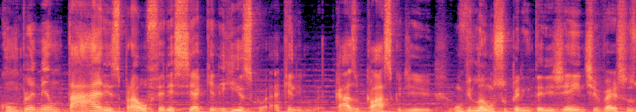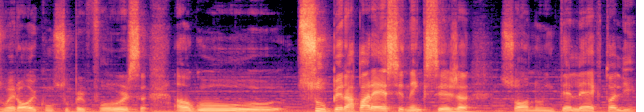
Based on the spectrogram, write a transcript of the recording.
complementares para oferecer aquele risco. É aquele caso clássico de um vilão super inteligente versus um herói com super força. Algo super aparece, nem que seja só no intelecto ali.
